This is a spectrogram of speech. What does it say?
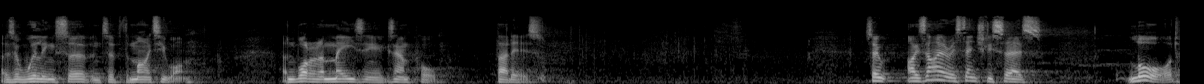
as a willing servant of the Mighty One. And what an amazing example that is. So Isaiah essentially says, Lord,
